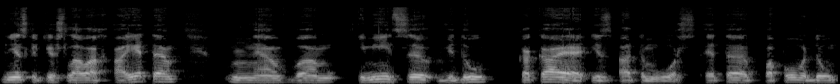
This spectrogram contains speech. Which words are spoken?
в нескольких словах, а это в, имеется в виду какая из Atom Wars? Это по поводу э,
